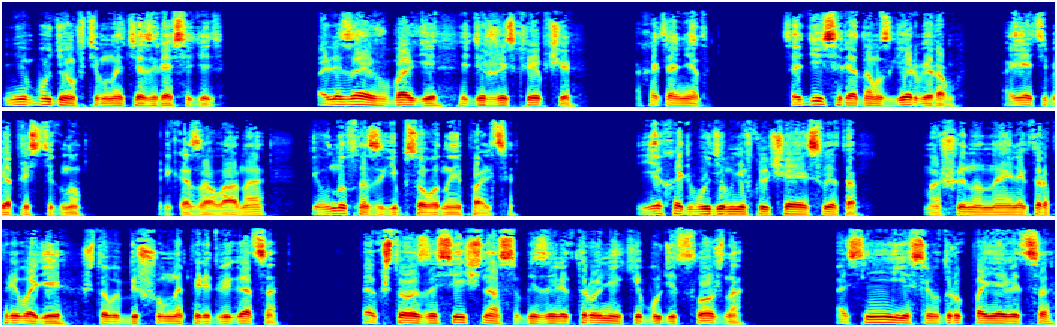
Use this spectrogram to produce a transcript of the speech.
«Не будем в темноте зря сидеть. Полезай в баги и держись крепче. А хотя нет, «Садись рядом с Гербером, а я тебя пристегну», — приказала она, кивнув на загипсованные пальцы. «Ехать будем, не включая света. Машина на электроприводе, чтобы бесшумно передвигаться, так что засечь нас без электроники будет сложно. А с ней, если вдруг появится,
